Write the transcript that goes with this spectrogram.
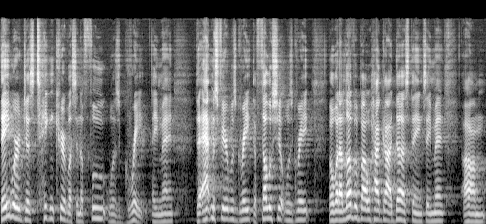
they were just taking care of us, and the food was great. Amen. The atmosphere was great, the fellowship was great. But what I love about how God does things, amen, um,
